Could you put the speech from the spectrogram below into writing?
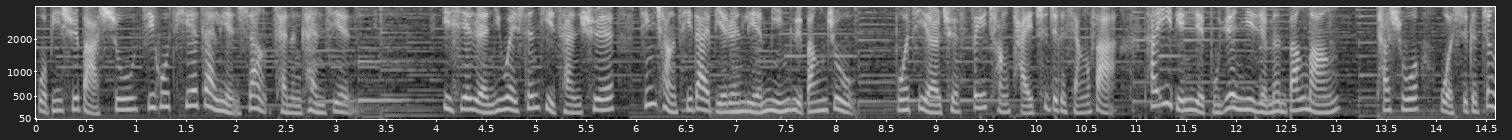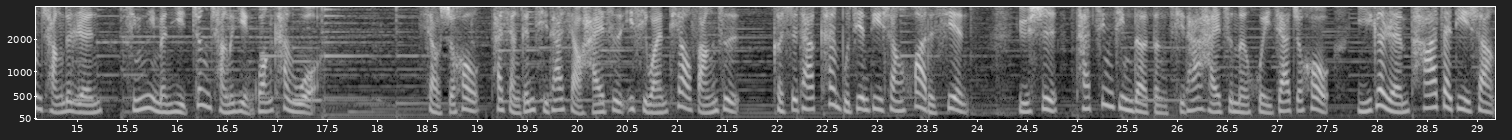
我必须把书几乎贴在脸上才能看见。”一些人因为身体残缺，经常期待别人怜悯与帮助。波继儿却非常排斥这个想法，他一点也不愿意人们帮忙。他说：“我是个正常的人，请你们以正常的眼光看我。”小时候，他想跟其他小孩子一起玩跳房子，可是他看不见地上画的线，于是他静静的等其他孩子们回家之后，一个人趴在地上，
